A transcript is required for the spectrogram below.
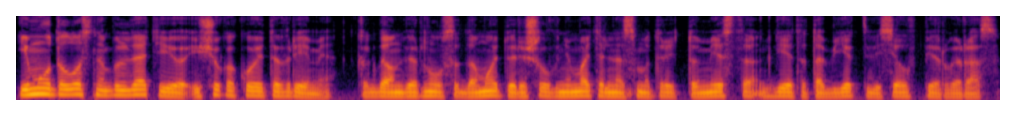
Ему удалось наблюдать ее еще какое-то время. Когда он вернулся домой, то решил внимательно смотреть то место, где этот объект висел в первый раз.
